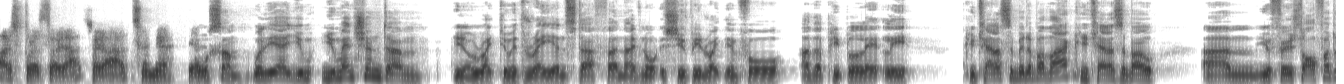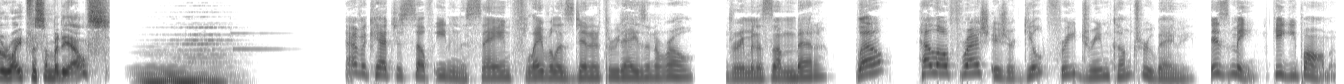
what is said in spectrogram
I just want to throw that throw that out to him. Yeah, yeah. Awesome. Well, yeah, you you mentioned um, you know writing with Ray and stuff, and I've noticed you've been writing for other people lately. Can you tell us a bit about that? Can you tell us about um, your first offer to write for somebody else? Ever catch yourself eating the same flavorless dinner three days in a row? Dreaming of something better? Well, HelloFresh is your guilt-free dream come true, baby. It's me, Keke Palmer.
